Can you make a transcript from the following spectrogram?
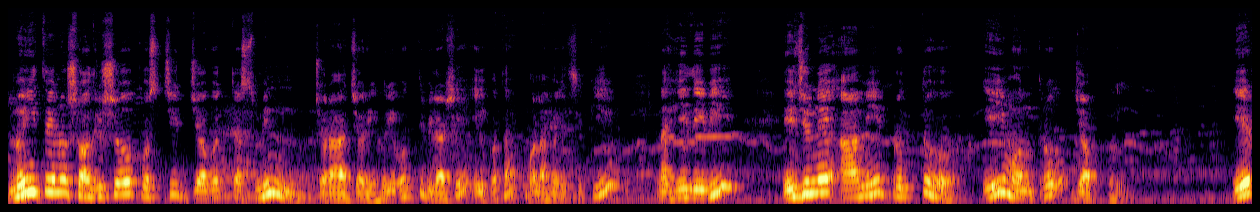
নৈতেন সদৃশ কশ্চিৎ জগত্যাস্মিন চরাচরে হরিভক্তি বিলাসে এই কথা বলা হয়েছে কি? না হে দেবী, এই জন্যে আমি প্রত্যহ এই মন্ত্র জপ করি। এর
